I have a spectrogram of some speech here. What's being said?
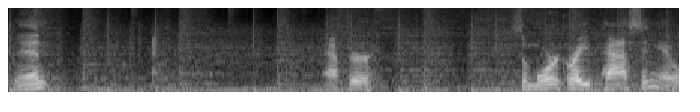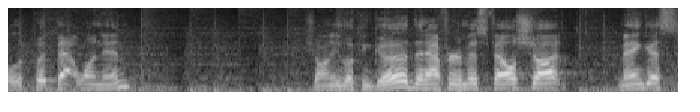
Then, after some more great passing, able to put that one in. Shawnee looking good. Then after a missed foul shot, Mangus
